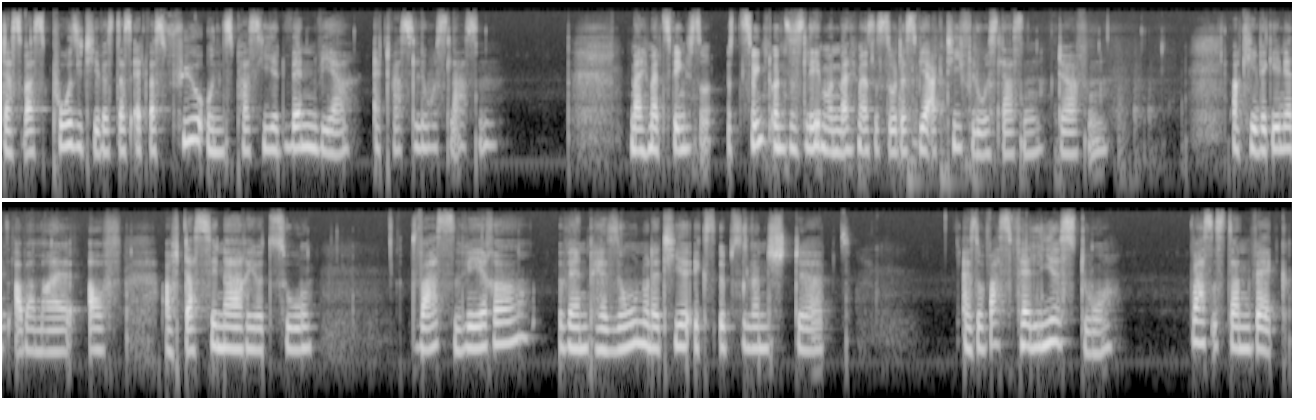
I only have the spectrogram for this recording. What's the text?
dass was Positives, dass etwas für uns passiert, wenn wir etwas loslassen. Manchmal zwingt, zwingt uns das Leben und manchmal ist es so, dass wir aktiv loslassen dürfen. Okay, wir gehen jetzt aber mal auf, auf das Szenario zu. Was wäre, wenn Person oder Tier XY stirbt? Also was verlierst du? Was ist dann weg?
